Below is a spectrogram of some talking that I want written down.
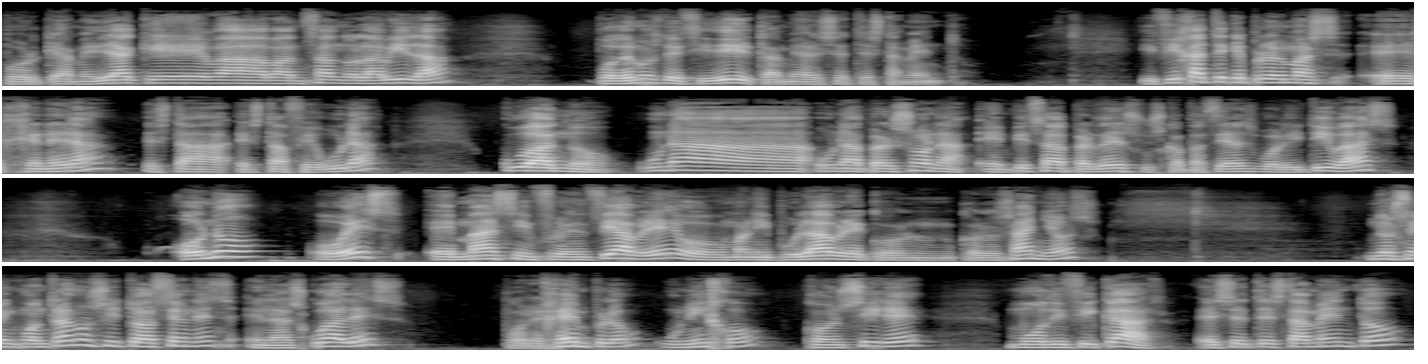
porque a medida que va avanzando la vida, podemos decidir cambiar ese testamento. Y fíjate qué problemas eh, genera esta, esta figura cuando una, una persona empieza a perder sus capacidades volitivas o no, o es eh, más influenciable o manipulable con, los años, nos encontramos situaciones en las cuales, por ejemplo, un hijo consigue modificar ese testamento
